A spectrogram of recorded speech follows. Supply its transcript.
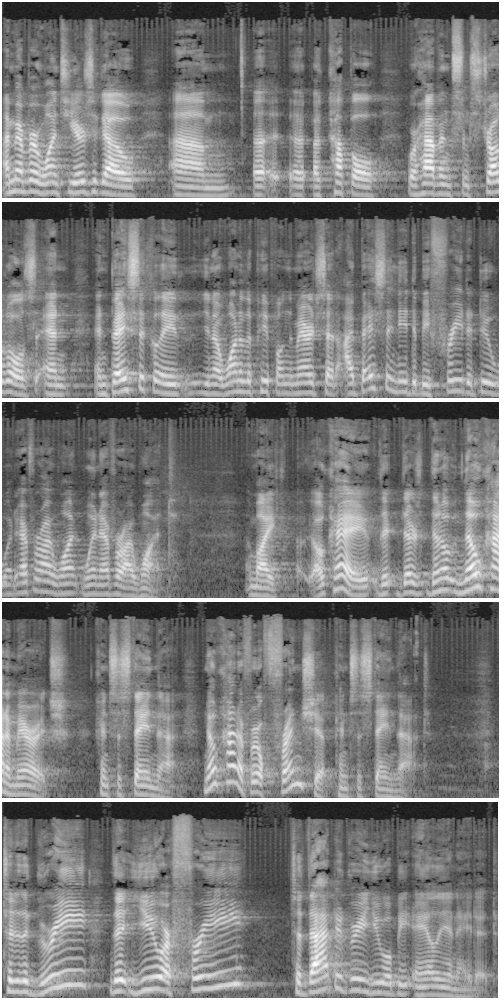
I remember once years ago, um, a, a, a, couple were having some struggles, and, and basically, you know, one of the people in the marriage said, I basically need to be free to do whatever I want whenever I want. I'm like, okay, there's no, no kind of marriage can sustain that. No kind of real friendship can sustain that. To the degree that you are free, to that degree you will be alienated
